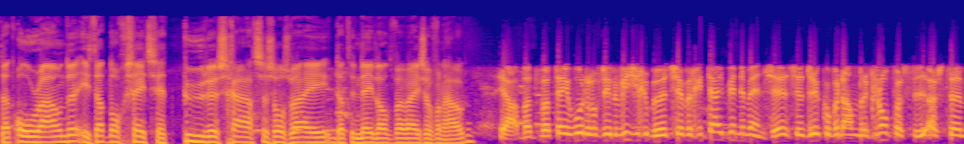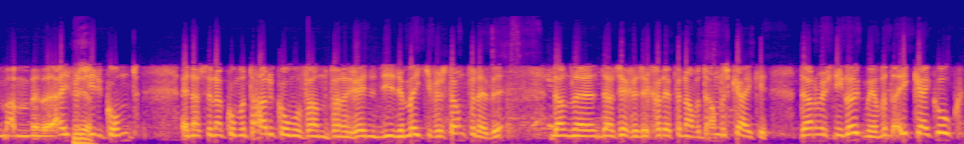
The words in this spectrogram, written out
dat allrounden, is dat nog steeds het pure schaatsen zoals wij dat in Nederland waar wij zo van houden? Ja, wat, wat tegenwoordig op televisie gebeurt, ze hebben geen tijd meer de mensen. Hè. Ze drukken op een andere knop als de, als de um, ijsmachine komt. En als er dan commentaren komen van, van degenen die er een beetje verstand van hebben, dan, uh, dan zeggen ze, ga even naar wat anders kijken. Daarom is het niet leuk meer, want ik kijk ook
